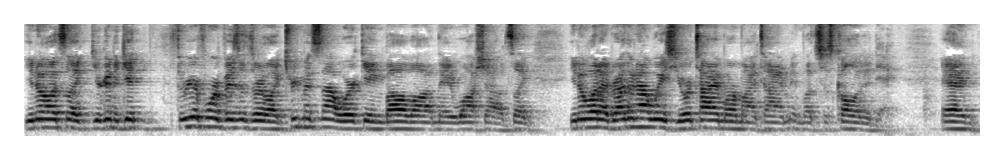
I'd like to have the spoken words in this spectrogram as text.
You know, it's like you're going to get three or four visits or like treatment's not working, blah, blah, blah, and they wash out. It's like, you know what? I'd rather not waste your time or my time, and let's just call it a day. And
